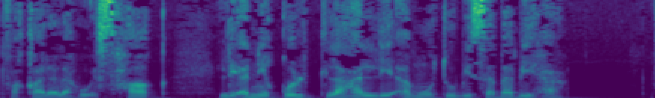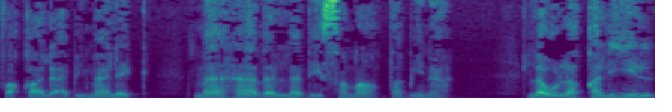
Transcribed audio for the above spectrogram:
فقال له إسحاق لأني قلت لعلي أموت بسببها. فقال أبي مالك ما هذا الذي صنعت بنا؟ لولا قليل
